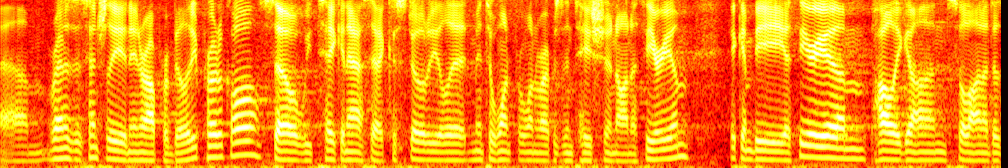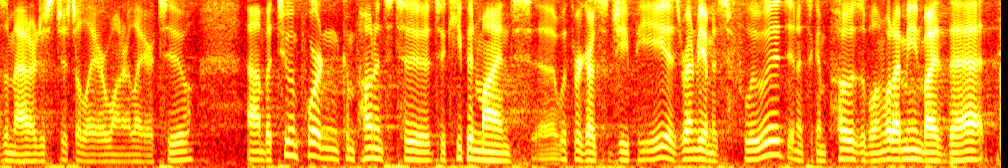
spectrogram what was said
Um, Ren is essentially an interoperability protocol. So we take an asset, custodial it, mint a one-for-one representation on Ethereum, it can be Ethereum, Polygon, Solana, doesn't matter, just, just a layer one or layer two. Um, but two important components to, to keep in mind uh, with regards to GPE is RenVM is fluid and it's composable. And what I mean by that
